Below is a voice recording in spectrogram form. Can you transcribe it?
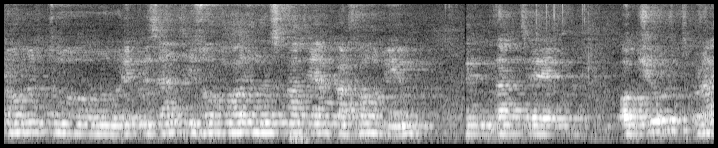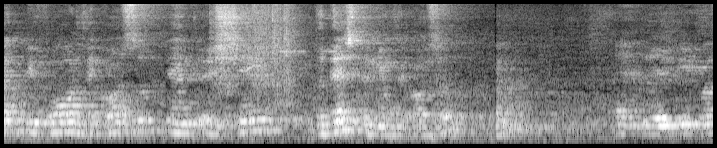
great to represent His Own Holiness Patriarch Bartholomew that uh, occurred right before the council and shaped the destiny of the council. And uh, it was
